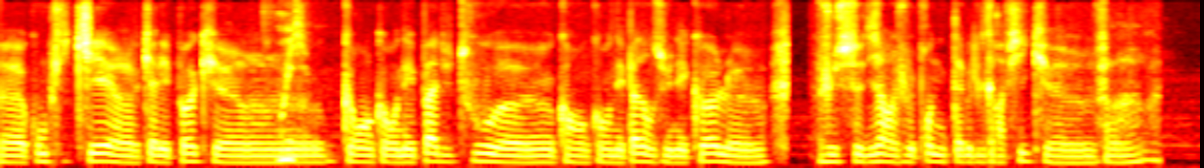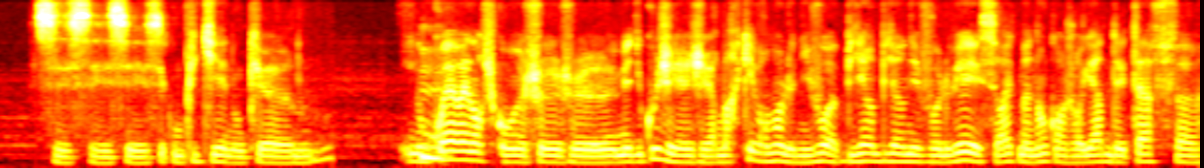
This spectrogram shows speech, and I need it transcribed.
euh, compliqué qu'à l'époque Oui. quand, quand on n'est pas du tout quand, quand on n'est pas dans une école juste se dire je vais prendre une tablette graphique enfin c'est compliqué donc donc Mm. ouais ouais non je, je, je- mais du coup j'ai j'ai remarqué vraiment le niveau a bien bien évolué et c'est vrai que maintenant quand je regarde des tafs euh,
